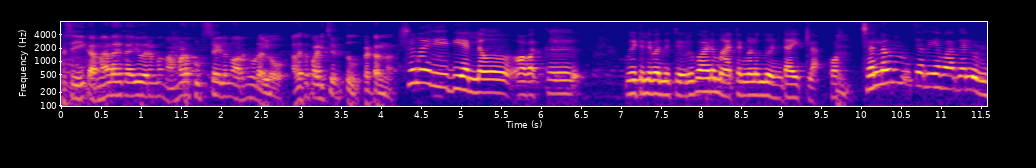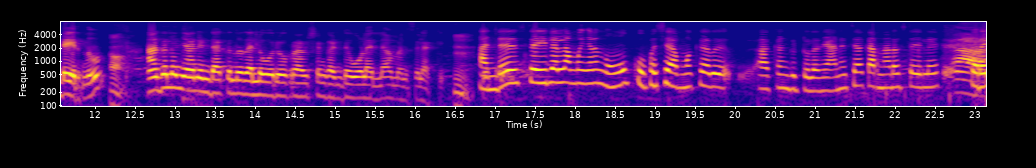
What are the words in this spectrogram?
പക്ഷെ ഈ കർണാടകക്കാരി വരുമ്പോ നമ്മുടെ ഫുഡ് സ്റ്റൈൽ ഒന്നും അറിഞ്ഞൂടല്ലോ. അതൊക്കെ പഠിച്ചെടുത്തു പെട്ടെന്ന്. ഭക്ഷണ രീതിയല്ലോ അവക്ക് വീട്ടിൽ വന്നിട്ട് ഒരുപാട് മാറ്റങ്ങളൊന്നും ഉണ്ടായിട്ടില്ല. കുറച്ചെല്ലാം ചെറിയ ഭാഗമെല്ലാം ഉണ്ടായിരുന്നു. അതെല്ലാം ഞാൻ ഉണ്ടാക്കുന്നതെല്ലാം ഓരോ പ്രാവശ്യം കണ്ട് ഓളെല്ലാം മനസ്സിലാക്കി. എന്റെ സ്റ്റൈലെല്ലാം അമ്മ ഇങ്ങനെ നോക്കൂ. പക്ഷെ അമ്മയ്ക്ക് അത് ആക്കാൻ കിട്ടൂല. ഞാൻ വെച്ചാൽ കർണാടക സ്റ്റൈലിൽ കുറെ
